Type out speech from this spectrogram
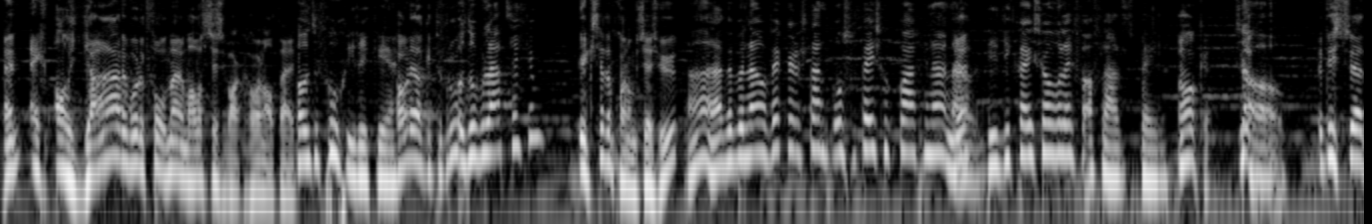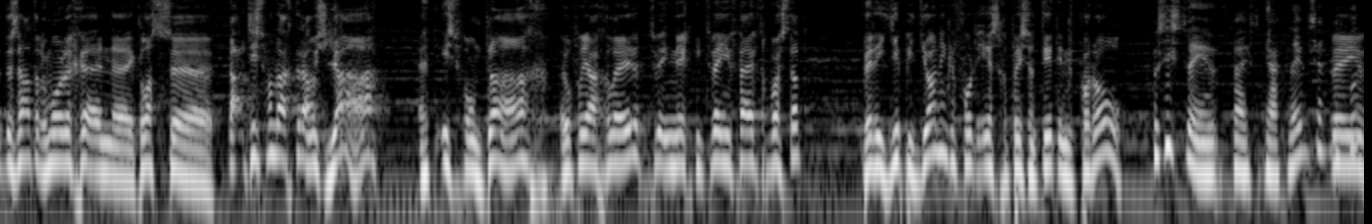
En echt al jaren word ik volgens mij om half zes wakker. Gewoon altijd. Gewoon te vroeg iedere keer. Gewoon elke keer te vroeg. Op hoe laat zet je hem? Ik zet hem gewoon om zes uur. Ah, nou, we hebben nou een wekker staan op onze Facebookpagina. Nou, Ja? die, die kan je zo wel even af laten spelen. Oh, Oké. Zo. Nou, het is eh, de zaterdagmorgen en eh, ik las... eh, nou, het is vandaag trouwens, ja. Het is vandaag, hoeveel jaar geleden? Twee- 1952 was dat. Werden Jip en Janneke voor het eerst gepresenteerd in het Parool. Precies 52 jaar geleden, zeg ik goed?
